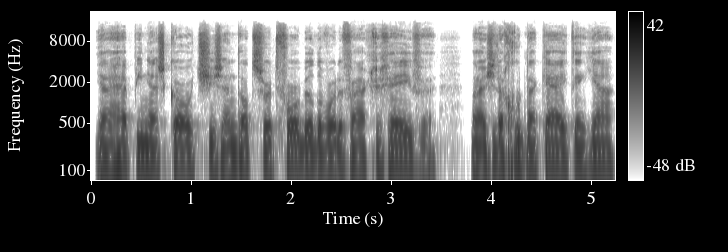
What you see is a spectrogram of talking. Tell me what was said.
ja, happiness coaches en dat soort voorbeelden worden vaak gegeven. Nou, als je daar goed naar kijkt, denk je ja,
